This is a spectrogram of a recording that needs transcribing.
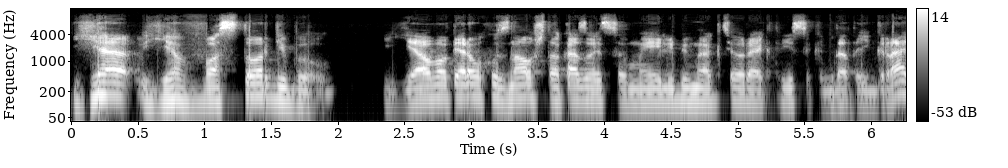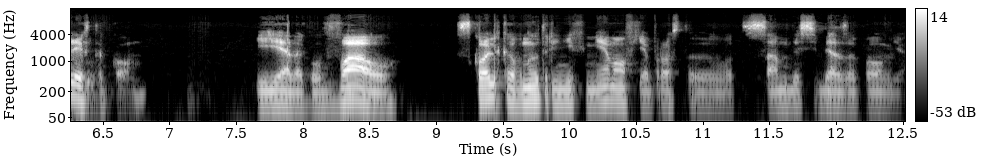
Я, я в восторге был. Я, во-первых, узнал, что, оказывается, мои любимые актеры и актрисы когда-то играли в таком. И я такой, вау, сколько внутренних мемов я просто вот сам для себя запомню.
